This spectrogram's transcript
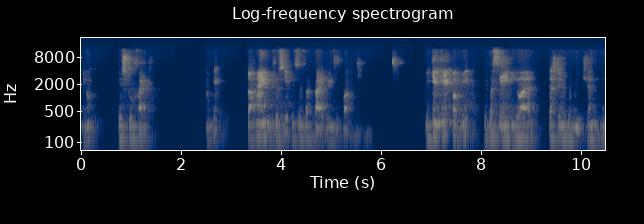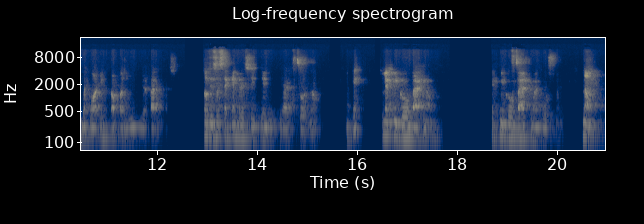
you know, these two files. Okay. And if you see, this is a private repository. You can create public with the same URL, just need to mention in the body properly your parameters. So this is second REST API we have stored now. Okay, so let me go back now. Let me go back to my Postman. Now,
